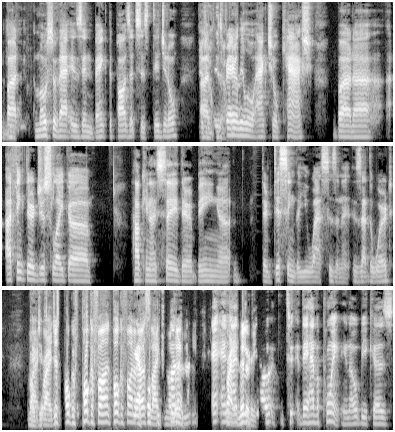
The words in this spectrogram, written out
Mm-hmm. But most of that is in bank deposits, is digital. Uh, there's yeah. very little actual cash. But uh, I think they're just like, uh, how can I say, they're being, uh, they're dissing the US, isn't it? Is that the word? Right, just, right. Just poker, poker fun, poker fun yeah, us, like you know, and, and right, literally, you know, to, they have a point, you know, because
